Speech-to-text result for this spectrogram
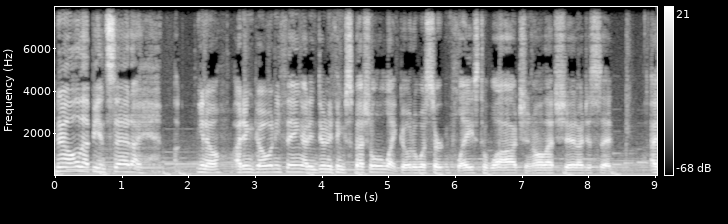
Now, all that being said, I, you know, I didn't go anything. I didn't do anything special, like go to a certain place to watch and all that shit. I just said, I,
